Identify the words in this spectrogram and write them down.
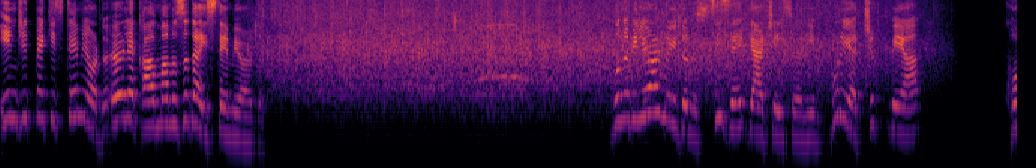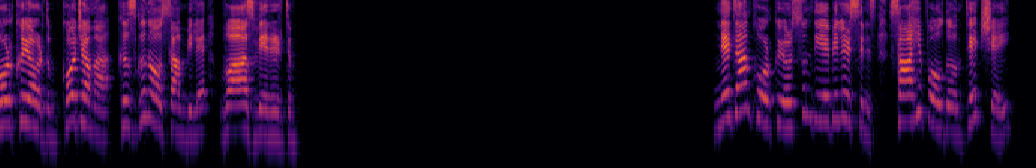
İncitmek istemiyordu. Öyle kalmamızı da istemiyordu. Bunu biliyor muydunuz? Size gerçeği söyleyeyim. Buraya çıkmaya korkuyordum. Kocama kızgın olsam bile vaaz verirdim. Neden korkuyorsun diyebilirsiniz. Sahip olduğum tek şey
